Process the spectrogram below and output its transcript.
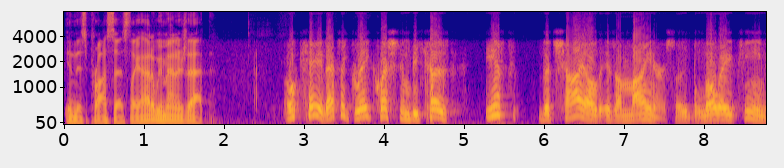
in this process. Like, how do we manage that? Okay, that's a great question because if the child is a minor, so below 18,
